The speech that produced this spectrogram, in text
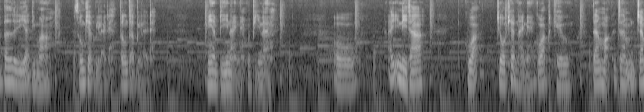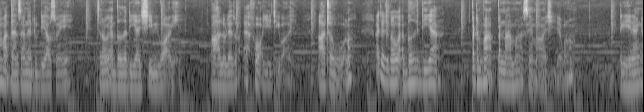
ability ကဒီမှာဆုံးဖြတ်ပေးလိုက်တယ်သုံးသပ်ပေးလိုက်တယ်မင်းကပြီးနိုင်တယ်မပြီးနိုင်ဟိုအဲ့အနေထားကိုကကြော်ဖြတ်နိုင်တယ်ကိုကတကယ်ကိုတမ်းမှကျမ်းမှတန်ဆန်းတဲ့လူတယောက်ဆိုရင်ကျွန်တော်ရဲ့ ability ရရှိပြီးပါပြီဘာလို့လဲဆိုတော့ effort အရေးကြီးပါပြီအားထုတ်မှုပေါ့နော်အဲ့ကြောင့်ကျွန်တော်က ability ကပထမပနာမအဆင့်မှာပဲရှိတယ်ပေါ့နော် တကယ်တမ်းက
